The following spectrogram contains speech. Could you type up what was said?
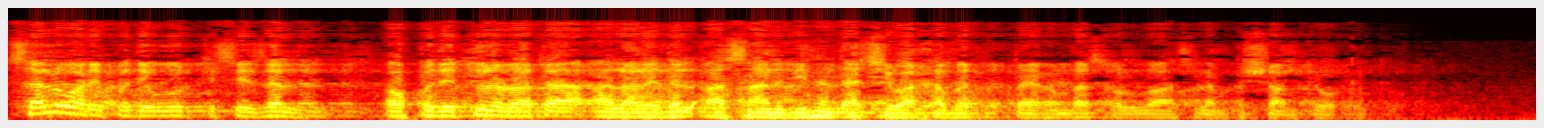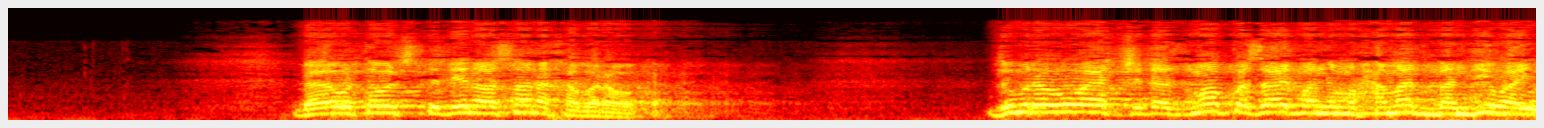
سلورې په دې اور کې سېزل او په دې توره راته حلالېدل اسانه دي نه دا چې یوه خبر پیغمبر صلی الله علیه وسلم په شان کې وکړه بیا ورته وویل چې ته دې نه اسانه خبره وکړه دومره ووایه چې د زما په ځای باندې محمد بندي وای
